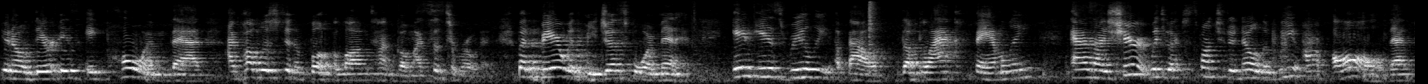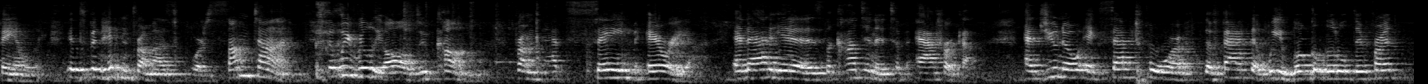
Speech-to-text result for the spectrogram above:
You know, there is a poem that I published in a book a long time ago. My sister wrote it. But bear with me just for a minute. It is really about the black family. As I share it with you, I just want you to know that we are all that family. It's been hidden from us for some time that we really all do come from that same area. And that is the continent of Africa. And you know, except for the fact that we look a little different,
